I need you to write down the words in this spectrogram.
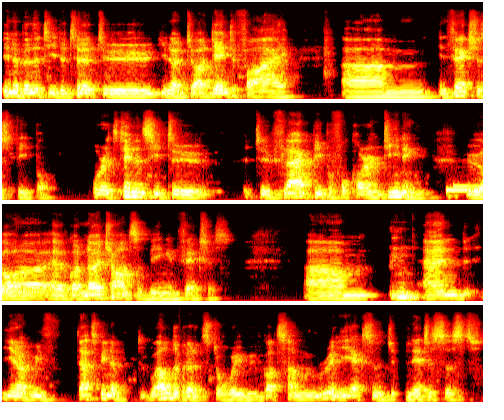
inability to to, to you know to identify um, infectious people, or its tendency to to flag people for quarantining who are have got no chance of being infectious. Um, and you know we've that's been a well developed story. We've got some really excellent geneticists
